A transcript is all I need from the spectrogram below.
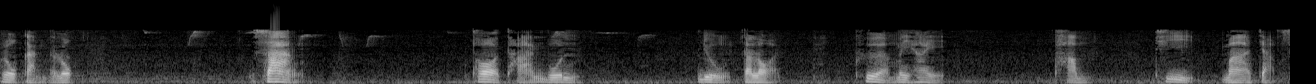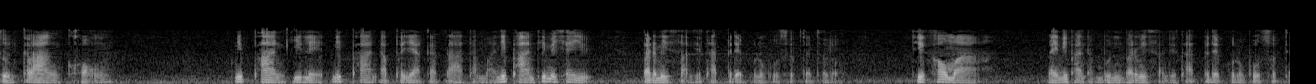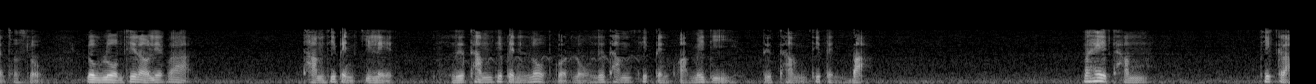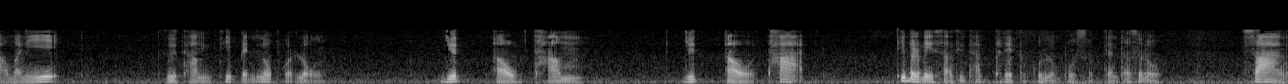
โลกันนรก สร้างท่อฐานบุญอยู่ตลอดเพื่อไม่ให้ธรรมที่มาจากศูนย์กลางของนิพพานกิเลส นิพพานอัพยากตาธรรมานิพพานที่ไม่ใช่ บารมีสันติทัศน์พระเดชคุณหลวงปู่สุดจันทโลที่เข้ามาในนิพพานทำบุญบารมีสันติทัศน์พระเดชคุณหลวงปู่สุดจันทโลรวมๆที่เราเรียกว่าธรรมที่เป็นกิเลส หรือธรรมที่เป็นโลภโกรธหลง หรือธรรมที่เป็นความไม่ดี หรือธรรมที่เป็นบาปไม่ให้ทำที่กล่าวมานี้ คือธรรมที่เป็นโลภโกรธหลง ยึดเอาธรรมยึดเอาธาตุ ที่บารมีสังสิทธัตพระเดชพระคุณหลวงปู่สดจันทสโล สร้าง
